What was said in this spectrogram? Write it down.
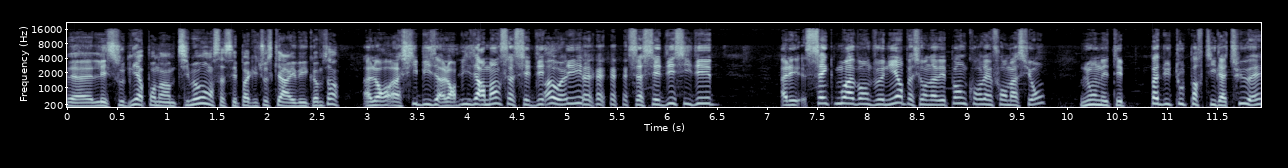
euh, les soutenir pendant un petit moment, ça c'est pas quelque chose qui est arrivé comme ça. Alors, si bizarre, alors bizarrement ça s'est ah décidé, ça s'est décidé allez, cinq mois avant de venir parce qu'on n'avait pas encore l'information. Nous on n'était pas du tout parti là-dessus. Hein.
